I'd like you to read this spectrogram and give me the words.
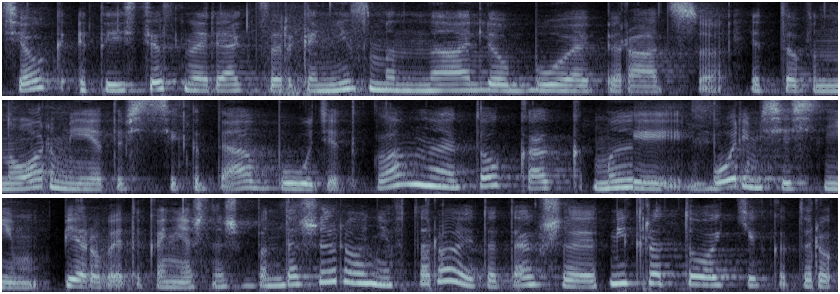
Отек – это естественная реакция организма на любую операцию. Это в норме, это всегда будет. Главное то, как мы боремся с ним. Первое – это, конечно же, бандажирование. Второе – это также микротоки, которые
